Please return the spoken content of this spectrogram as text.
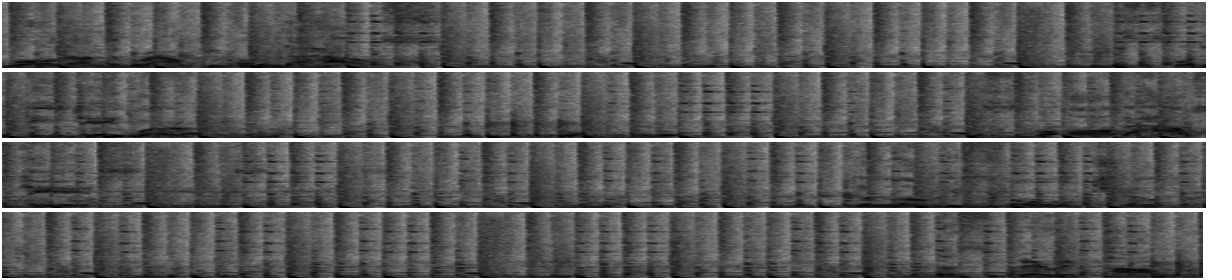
All the underground people in the house. This is for the DJ world. This is for all the house kids. The lovely soul children. The spirit power.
